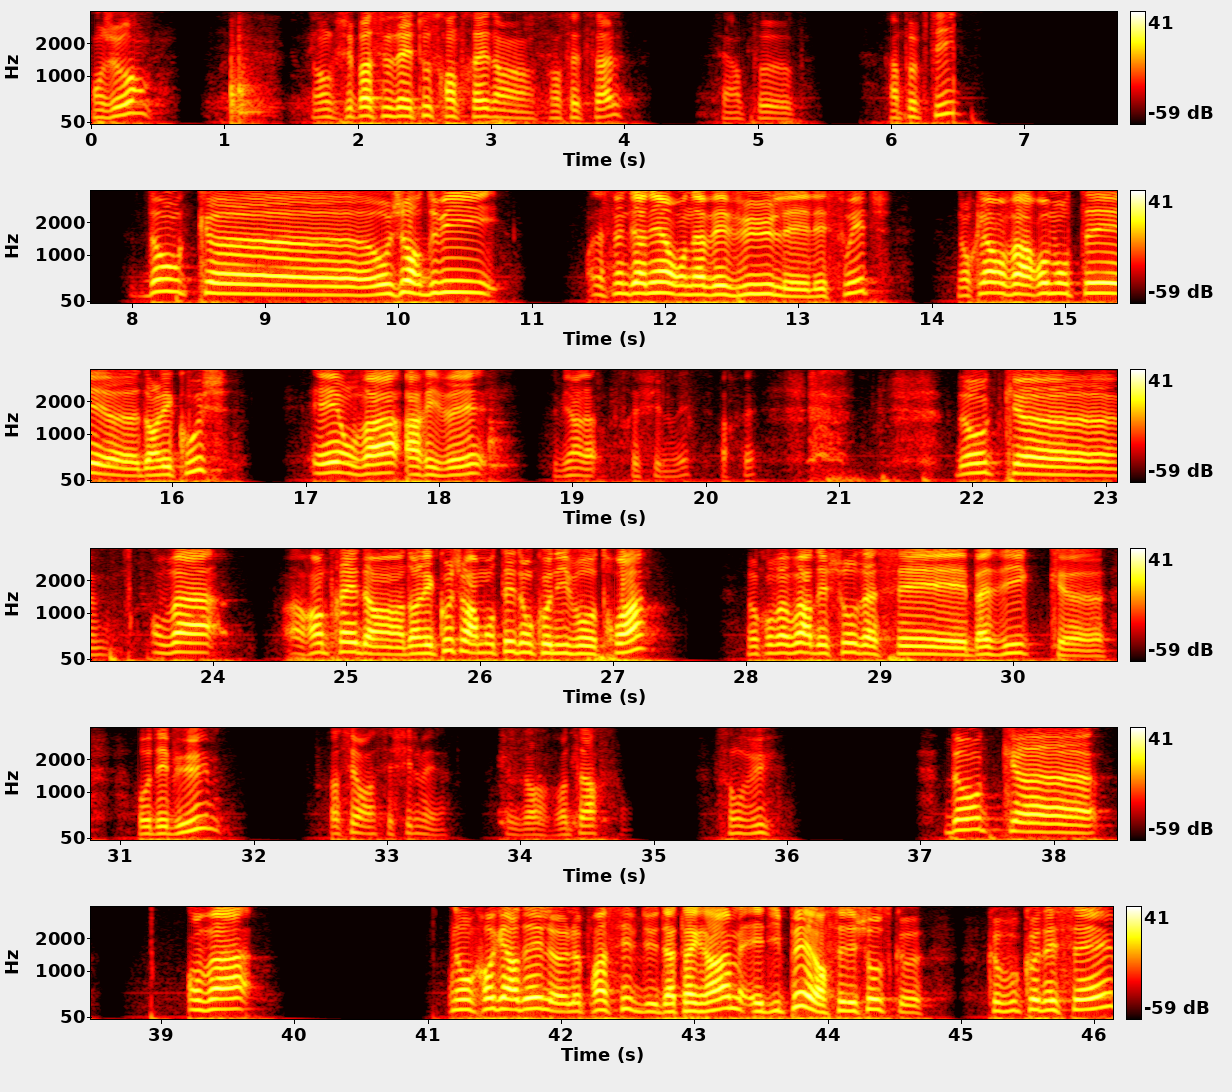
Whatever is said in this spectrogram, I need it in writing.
Bonjour. Donc, je ne sais pas si vous allez tous rentrer dans, cette salle. C'est un peu, un peu petit. Donc, euh, aujourd'hui, la semaine dernière, on avait vu les, les switches. Donc là, on va remonter euh, dans les couches et on va arriver. C'est bien là, vous serez filmé, c'est parfait. donc, euh, on va rentrer dans, dans les couches. On va remonter donc au niveau 3. Donc on va voir des choses assez basiques euh, au début. Attention, c'est filmé. hein. Les retards sont, vus. Donc euh, on va donc regarder le, principe du datagramme et d'IP. Alors c'est des choses que, que vous connaissez.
